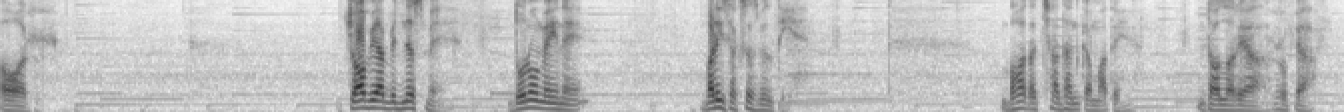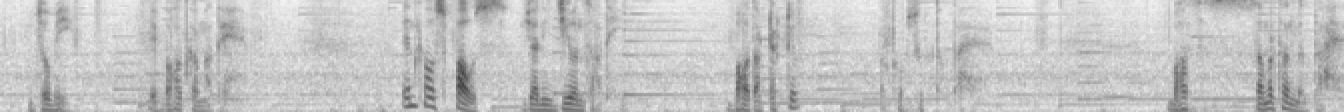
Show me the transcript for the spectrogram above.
और जॉब या बिज़नेस में दोनों में इन्हें बड़ी सक्सेस मिलती है। बहुत अच्छा धन कमाते हैं। डॉलर या रुपया, जो भी, ये बहुत कमाते हैं। इनका स्पाउस यानी जीवन साथी बहुत अट्रैक्टिव और खूबसूरत होता है। बहुत समर्थन मिलता है।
